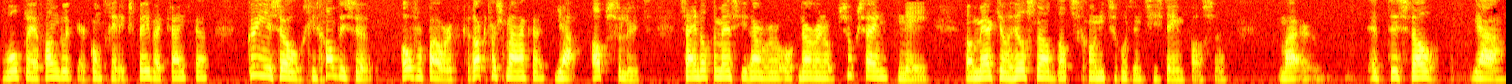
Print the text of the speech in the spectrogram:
roleplay afhankelijk, er komt geen XP bij kijken. Kun je zo gigantische overpowered karakters maken? Ja, absoluut. Zijn dat de mensen die daar daar weer op zoek zijn? Nee. Dan merk je al heel snel dat ze gewoon niet zo goed in het systeem passen. Maar het is wel ja,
